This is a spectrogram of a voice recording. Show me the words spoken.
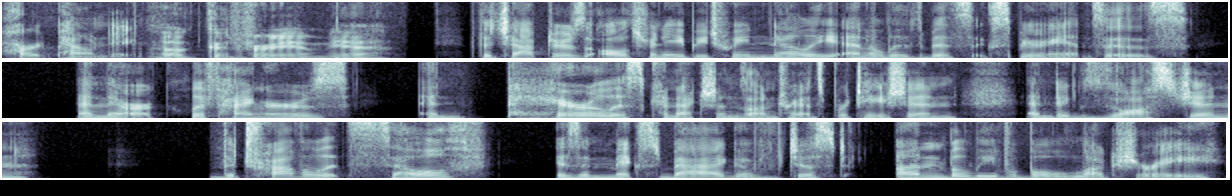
heart pounding. Oh, good for him. Yeah. The chapters alternate between Nellie and Elizabeth's experiences, and there are cliffhangers and perilous connections on transportation and exhaustion. The travel itself is a mixed bag of just unbelievable luxury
